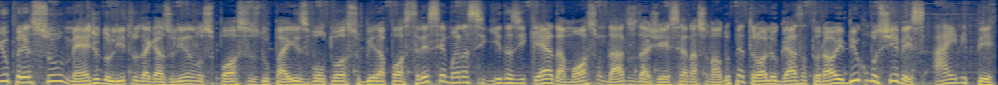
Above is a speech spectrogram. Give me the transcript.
E o preço médio do litro da gasolina nos postos do país voltou a subir após três semanas seguidas de queda, mostram dados da Agência Nacional do Petróleo, Gás Natural e Biocombustíveis, ANP,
